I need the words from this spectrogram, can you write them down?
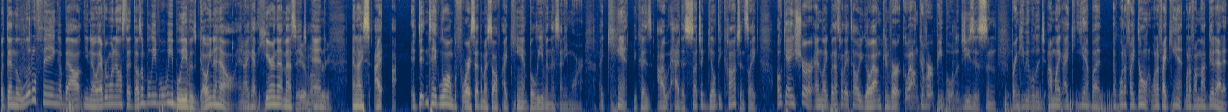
But then the little thing about you know everyone else that doesn't believe what we believe is going to hell, and I kept hearing that message, and and I- I- it didn't take long before I said to myself, I can't believe in this anymore. I can't because I had this such a guilty conscience. Like, okay, sure, and like, but that's what they tell you: go out and convert, go out and convert people to Jesus, and bring people to. Je-" I'm like, I yeah, but uh, what if I don't? What if I can't? What if I'm not good at it?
